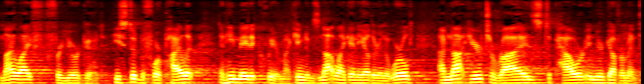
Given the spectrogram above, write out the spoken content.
My life for your good. He stood before Pilate and he made it clear My kingdom is not like any other in the world. I'm not here to rise to power in your government.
